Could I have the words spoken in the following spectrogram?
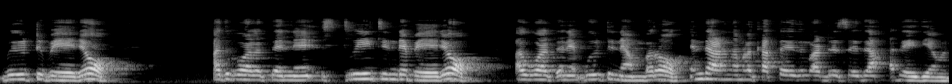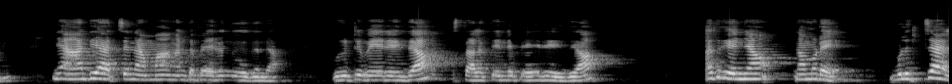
വീട്ടുപേരോ അതുപോലെ തന്നെ സ്ട്രീറ്റിന്റെ പേരോ അതുപോലെ തന്നെ വീട്ടു നമ്പറോ എന്താണ് നമ്മൾ കത്ത് എഴുതുമ്പോൾ അഡ്രസ്സ് എഴുതുക? അത് എഴുതിയാൽ മതി. ഞാൻ ആദ്യം അച്ഛൻ അമ്മ അങ്ങനത്തെ പേരൊന്നും എഴുതണ്ട. വീട്ടുപേര് എഴുതുക സ്ഥലത്തിന്റെ പേര് എഴുതുക. അത് കഴിഞ്ഞാൽ നമ്മുടെ വിളിച്ചാൽ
